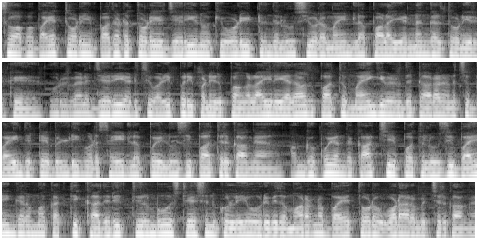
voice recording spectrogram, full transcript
ஸோ அப்போ பயத்தோடையும் பதட்டத்தோடையும் ஜெரியை நோக்கி ஓடிட்டு இருந்த லூசியோட மைண்ட்ல பல எண்ணங்கள் தோணியிருக்கு. ஒருவேளை ஜெரி அடிச்சு வழிப்பறி பண்ணியிருப்பாங்களா? இல்லை ஏதாவது பார்த்து மயங்கி விழுந்துட்டாரா நினச்சி பயந்துட்டே பில்டிங்கோட சைடில் போய் லூசி பார்த்துருக்காங்க. அங்க போய் அந்த காட்சியை பார்த்து லூசி பயங்கரமாக கத்தி கதறி திரும்பவும் ஸ்டேஷனுக்குள்ளேயே ஒரு வித மரண பயத்தோட ஓட ஆரம்பிச்சிருக்காங்க.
